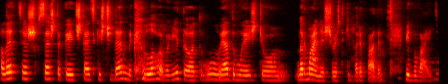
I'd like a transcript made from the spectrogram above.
Але це ж все ж таки читацький щоденник, влогове відео, тому я думаю, що нормально, що ось такі перепади відбуваються.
